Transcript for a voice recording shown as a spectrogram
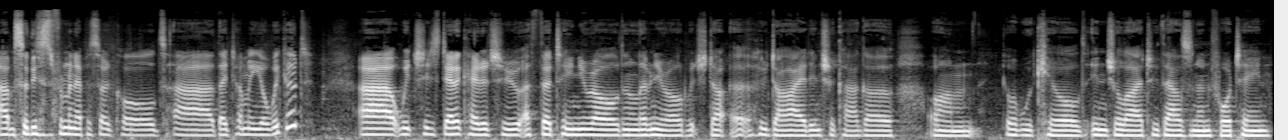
Um, so this is from an episode called uh, "They Tell Me You're Wicked," uh, which is dedicated to a 13-year-old and 11-year-old which di- uh, who died in Chicago, um, were killed in July 2014.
